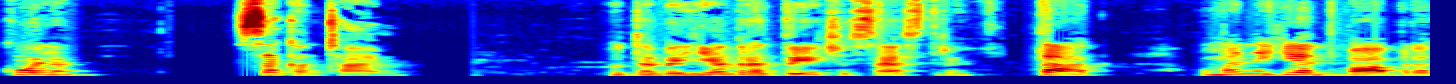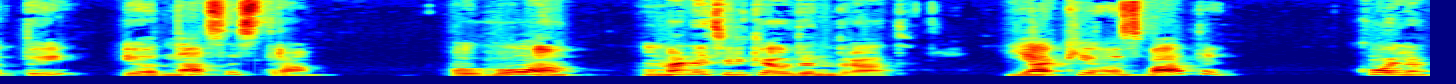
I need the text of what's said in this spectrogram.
Коля. Second time. У тебе є брати чи сестри? Так, у мене є два брати і одна сестра. Ого, у мене тільки один брат. Як його звати? Коля.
